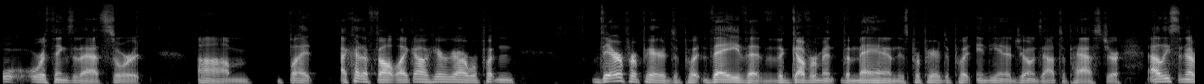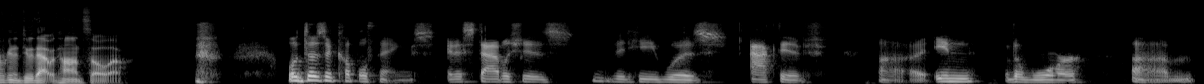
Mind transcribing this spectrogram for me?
or, or things of that sort. Um, but I kind of felt like oh here we are, we're putting they're prepared to put they the the government the man is prepared to put Indiana Jones out to pasture. At least they're never going to do that with Han Solo. well, it does a couple things. It establishes that he was active uh, in the war um,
